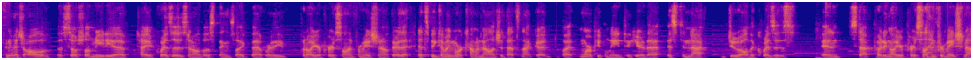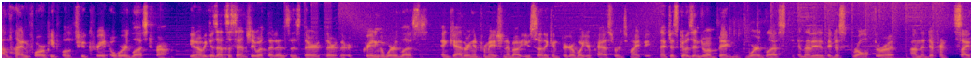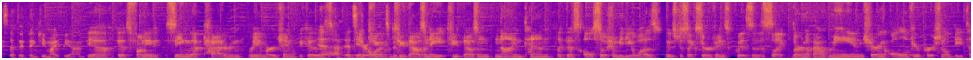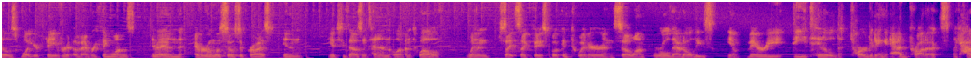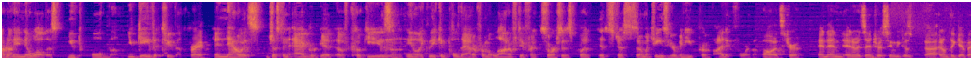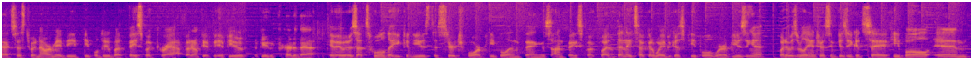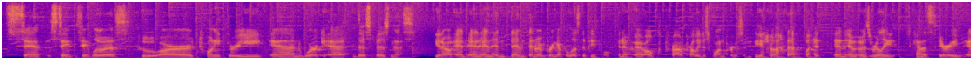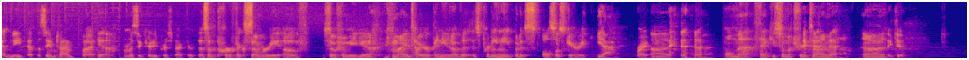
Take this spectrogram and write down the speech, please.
pretty much all of the social media type quizzes and all those things like that where you put all your personal information out there that that's becoming more common knowledge that that's not good. But more people need to hear that is to not do all the quizzes and stop putting all your personal information online for people to create a word list from you know because that's essentially what that is is they're they're they're creating a word list and gathering information about you so they can figure out what your passwords might be. And it just goes into a big word list and then they, they just roll through it on the different sites that they think you might be on. Yeah, it's funny seeing that pattern reemerging because yeah, it's in true. Two, 2008, 2009, 10, like that's all social media was. It was just like surveys, quizzes, like learn about me and sharing all of your personal details, what your favorite of everything was. And right. then everyone was so surprised in in 2010, 11, 12 when sites like Facebook and Twitter and so on rolled out all these, you know, very detailed targeting ad products. Like, how uh-huh. do they know all this? You told them, you gave it to them. Right. And now it's just an aggregate of cookies mm-hmm. and, you know, like they can pull data from a lot of different sources, but it's just so much easier when you provide it for them. Oh, it's true. And, and and it was interesting because uh, I don't think you have access to it now, or maybe people do. But Facebook Graph, I don't know if you if you if you've heard of that. It, it, was a tool that you could use to search for people and things on Facebook. But then they took it away because people were abusing it. But it was really interesting because you could say people in St. St. Louis who are 23 and work at this business you know, and and and, and then then it would bring up a list of people, and it, oh, probably just one person, you know, but and it was really kind of scary and neat at the same time, but yeah, from a security perspective, that's a perfect summary of social media. My entire opinion of it. It's pretty mm-hmm. neat, but it's also scary. Yeah, right. Uh, well, Matt, thank you so much for your time. Uh, thank you.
